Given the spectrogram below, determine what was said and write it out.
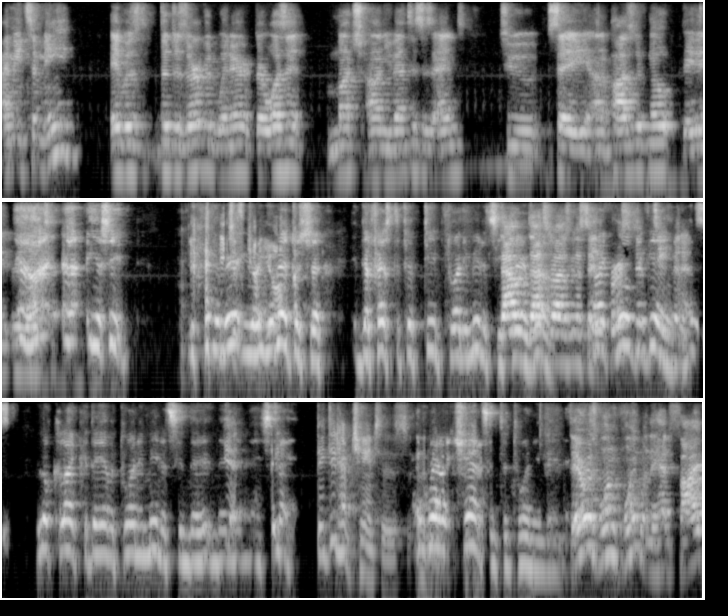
I mean, to me, it was the deserved winner. There wasn't much on Juventus's end to say on a positive note they didn't realize. Yeah, uh, you see, Juventus, uh, the first 15, 20 minutes. That, that's well. what I was going to say. Like the first 15 game, minutes. Look like they have 20 minutes in the, in the, yeah, in the they, they, did have chances. They had a chance into 20 minutes. There was one point when they had five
